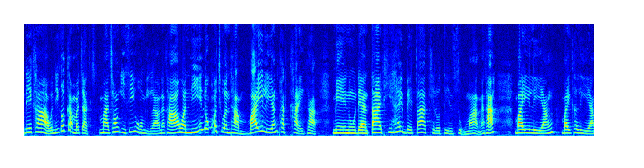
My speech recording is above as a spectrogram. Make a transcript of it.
วัสดีค่ะ วันนี้ก็กลับมาจากมาช่อง Easy Home อีกแล้วนะคะ วันนี้นุกมาชวนทำใบเลี้ยงผัดไข่ค่ะ เมนูแดนใต้ที่ให้เบต้าแคโรทีนสูงมากนะคะ ใบเลี้ยง ใบขเลียง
